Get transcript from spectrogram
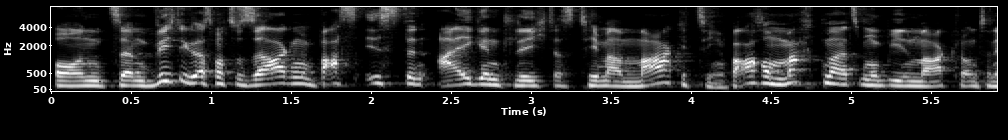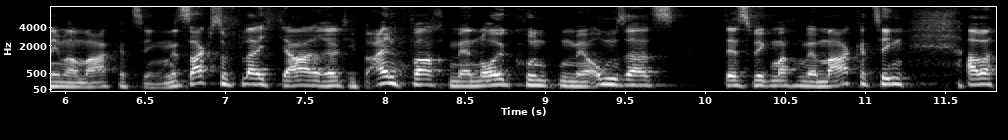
Und ähm, wichtig ist erstmal zu sagen, was ist denn eigentlich das Thema Marketing? Warum macht man als Immobilienmakler Unternehmer Marketing? jetzt sagst du vielleicht, ja, relativ einfach, mehr Neukunden, mehr Umsatz. Deswegen machen wir Marketing. Aber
